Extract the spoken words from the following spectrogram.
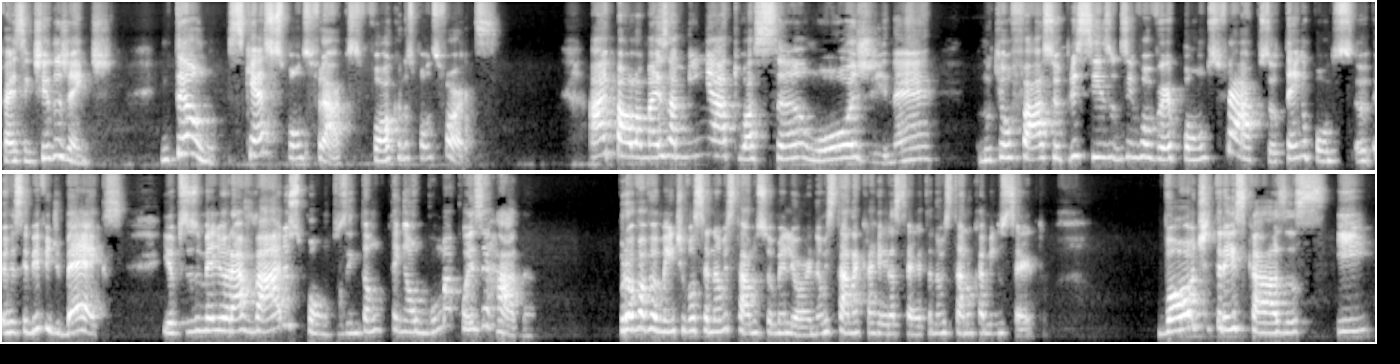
Faz sentido, gente? Então, esquece os pontos fracos, foca nos pontos fortes. Ai, Paula, mas a minha atuação hoje, né? No que eu faço, eu preciso desenvolver pontos fracos. Eu tenho pontos, eu, eu recebi feedbacks e eu preciso melhorar vários pontos. Então, tem alguma coisa errada provavelmente você não está no seu melhor, não está na carreira certa, não está no caminho certo. Volte três casas e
